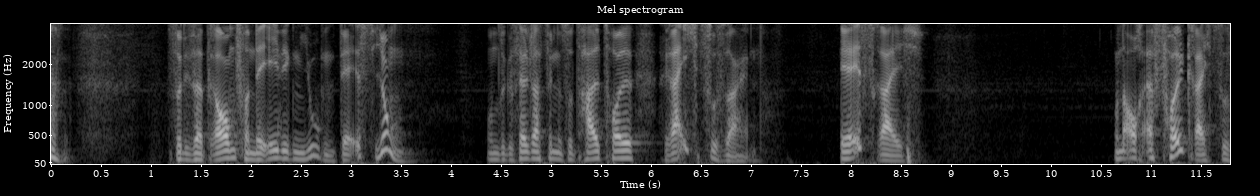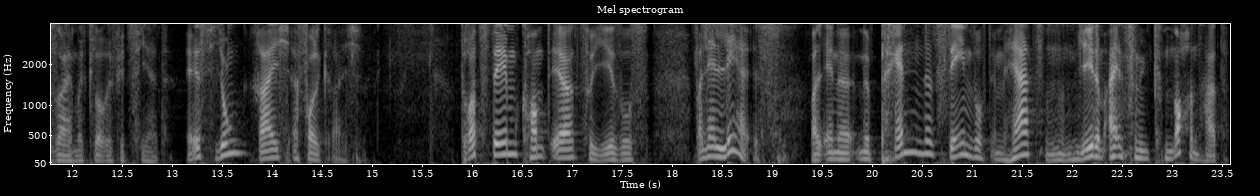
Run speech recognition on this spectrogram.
so dieser Traum von der ewigen Jugend, der ist jung. Unsere Gesellschaft findet es total toll, reich zu sein. Er ist reich. Und auch erfolgreich zu sein wird glorifiziert. Er ist jung, reich, erfolgreich. Trotzdem kommt er zu Jesus, weil er leer ist, weil er eine, eine brennende Sehnsucht im Herzen und in jedem einzelnen Knochen hat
